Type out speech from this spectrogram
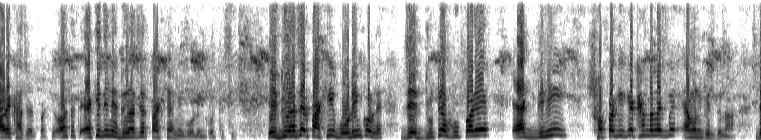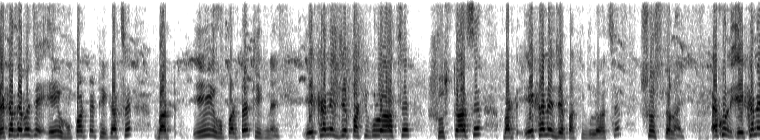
আরেক হাজার পাখি। অর্থাৎ একই দিনে দুই হাজার পাখি আমি বোর্ডিং করতেছি। এই দুই হাজার পাখি বোর্ডিং করলে যে দুটো হোপারে একদিনই সব পাখিকে ঠান্ডা লাগবে, এমন কিন্তু না। দেখা যাবে যে এই হোপারটা ঠিক আছে বাট এই হোপারটা ঠিক নাই। এখানে যে পাখিগুলো আছে, সুস্থ আছে বাট এখানে যে পাখিগুলো আছে, সুস্থ নাই। এখন এখানে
